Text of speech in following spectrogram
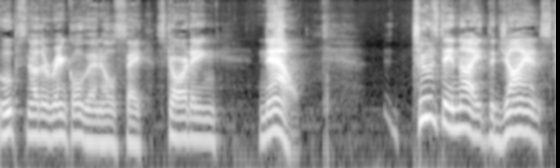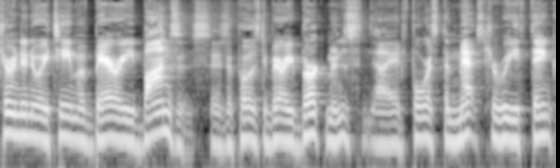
Oops, another wrinkle. Then he'll say, starting now. Tuesday night, the Giants turned into a team of Barry Bonzes as opposed to Barry Berkmans. Uh, it forced the Mets to rethink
